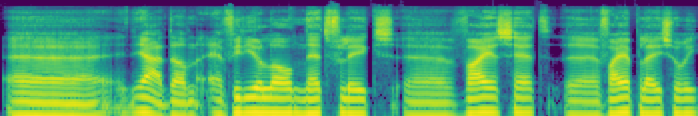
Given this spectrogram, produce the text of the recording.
Uh, ja, dan Videoland, Netflix, Viasat, Viaplay, sorry.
